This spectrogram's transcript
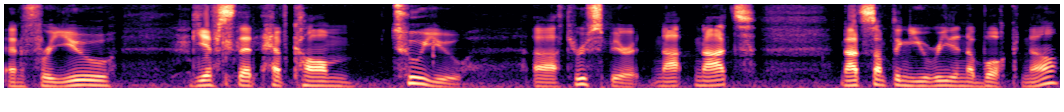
And for you gifts that have come to you uh, through spirit not not not something you read in a book no?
